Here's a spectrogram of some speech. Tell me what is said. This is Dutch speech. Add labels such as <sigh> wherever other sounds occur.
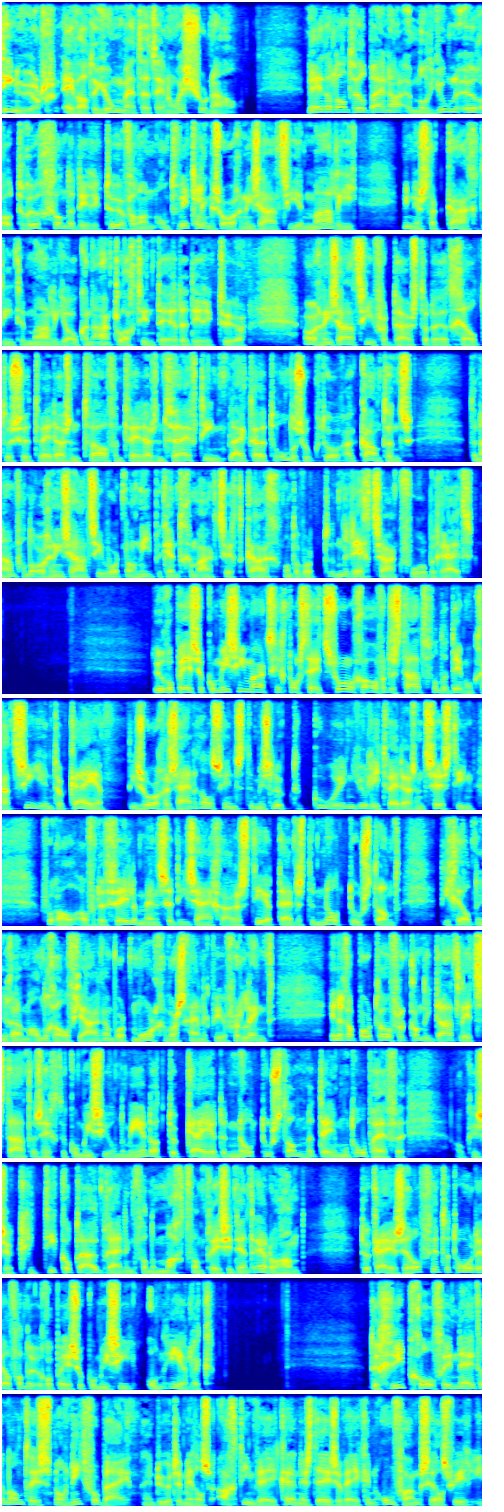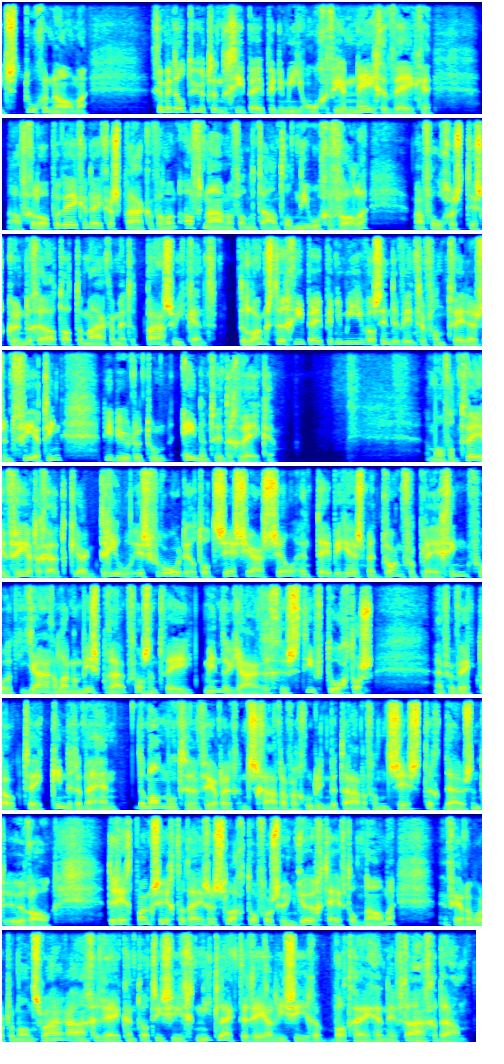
10 uur, Ewout de Jong met het NOS-journaal. Nederland wil bijna een miljoen euro terug van de directeur van een ontwikkelingsorganisatie in Mali. Minister Kaag dient in Mali ook een aanklacht in tegen de directeur. De organisatie verduisterde het geld tussen 2012 en 2015, blijkt uit onderzoek door accountants. De naam van de organisatie wordt nog niet bekendgemaakt, zegt Kaag, want er wordt een rechtszaak voorbereid. De Europese Commissie maakt zich nog steeds zorgen over de staat van de democratie in Turkije. Die zorgen zijn er al sinds de mislukte coup in juli 2016. Vooral over de vele mensen die zijn gearresteerd tijdens de noodtoestand. Die geldt nu ruim anderhalf jaar en wordt morgen waarschijnlijk weer verlengd. In een rapport over kandidaatlidstaten zegt de commissie onder meer... dat Turkije de noodtoestand meteen moet opheffen. Ook is er kritiek op de uitbreiding van de macht van president Erdogan. Turkije zelf vindt het oordeel van de Europese Commissie oneerlijk. De griepgolf in Nederland is nog niet voorbij. Het duurt inmiddels 18 weken en is deze week in omvang zelfs weer iets toegenomen. Gemiddeld duurt een griepepidemie ongeveer 9 weken. De afgelopen weken leek er sprake van een afname van het aantal nieuwe gevallen. Maar volgens deskundigen had dat te maken met het paasweekend. De langste griepepidemie was in de winter van 2014. Die duurde toen 21 weken. Een man van 42 uit Kerkdriel is veroordeeld tot zes jaar cel en tbs met dwangverpleging... voor het jarenlange misbruik van zijn twee minderjarige stiefdochters. Hij verwekt ook twee kinderen bij hen. De man moet verder een schadevergoeding betalen van 60.000 euro. De rechtbank zegt dat hij zijn slachtoffers hun jeugd heeft ontnomen. En verder wordt de man zwaar aangerekend dat hij zich niet lijkt te realiseren... wat hij hen heeft aangedaan.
